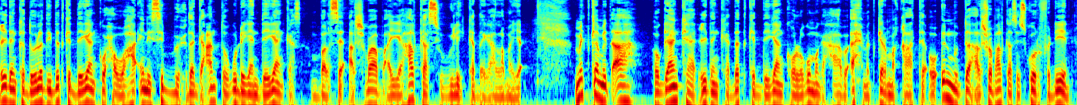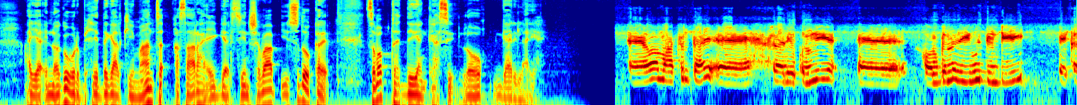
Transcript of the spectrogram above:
ciidanka dowladda iyo dadka deegaanka waxa uu ahaa inay si buuxda gacanta ugu dhigaan deegaankaas balse al-shabaab ayaa halkaasi weli ka dagaalamaya. Mid ka mid ah hogaanka ciidanka dadka deegaanka oo lagu magacaabo axmed garma qaate oo in muddo al-shabaab halkaas isku horfadhiyeen ayaa inooga warbixiyay dagaalkii maanta khasaaraha ay gaarsiiyeen shabaab iyo sidoo kale sababta deegaankaasi loo gaari laayahay waa mahadsan tahay raadiyo kulmiye howlgaladii ugu dambeeyey ee ka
